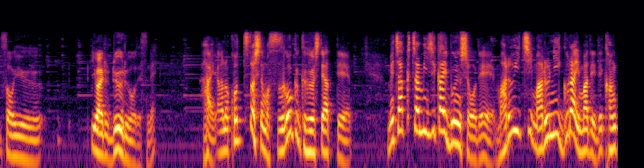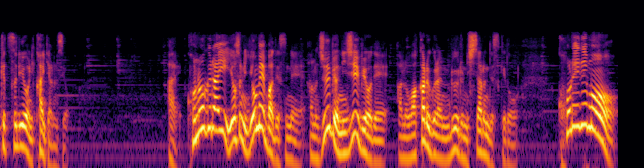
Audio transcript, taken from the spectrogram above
そういういわゆるルールをですね。はい。あのこっちとしてもすごく工夫してあってめちゃくちゃ短い文章で丸1丸2ぐらいまでで完結するように書いてあるんですよ。はい、このぐらい要するに読めばですねあの10秒20秒であの分かるぐらいのルールにしてあるんですけどこれでも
